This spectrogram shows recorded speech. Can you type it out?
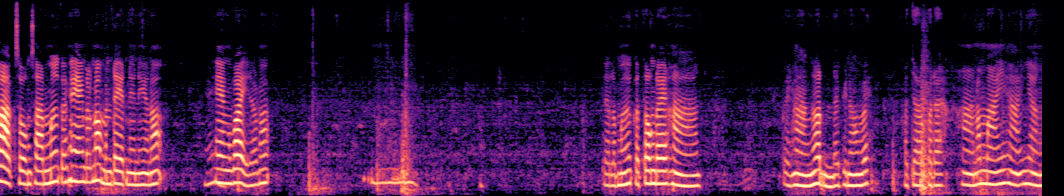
ตากสองสามมื้อก็แห้งแล้วเนาะมันแดดเนี่ยๆเนาะแห้งไวแล้วเนาะอืมแต่ละมื้อก็ต้องได้หา ไปหาเงินได้พี่น้องเว้ยเขาเจ้าก็ได้หาหน้ำไม้หาอหย่าง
